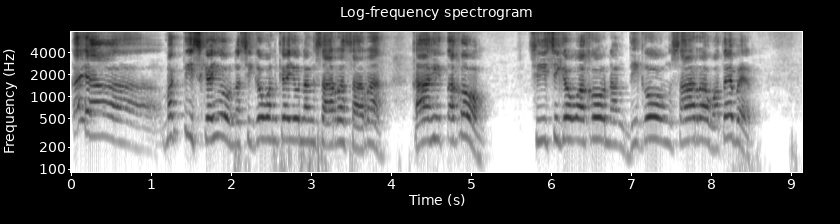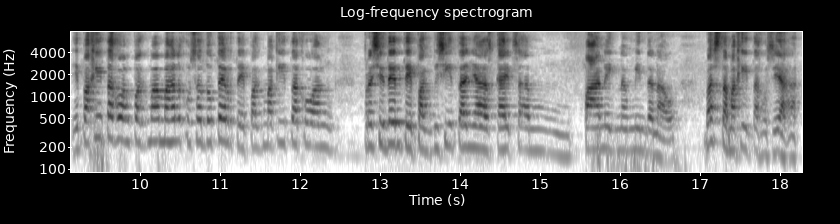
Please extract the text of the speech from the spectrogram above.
Kaya magtis kayo, nasigawan kayo ng Sara-Sara. Kahit ako, sisigaw ako ng Digong, Sara, whatever. Ipakita ko ang pagmamahal ko sa Duterte pag makita ko ang presidente pagbisita niya kahit sa panig ng Mindanao, basta makita ko siya.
